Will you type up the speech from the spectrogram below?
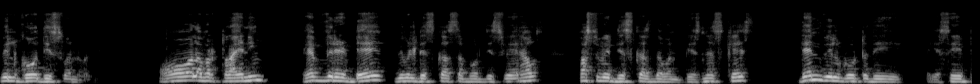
Will go this one only. All our training every day we will discuss about this warehouse First, we discuss the one business case. Then we'll go to the SAP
